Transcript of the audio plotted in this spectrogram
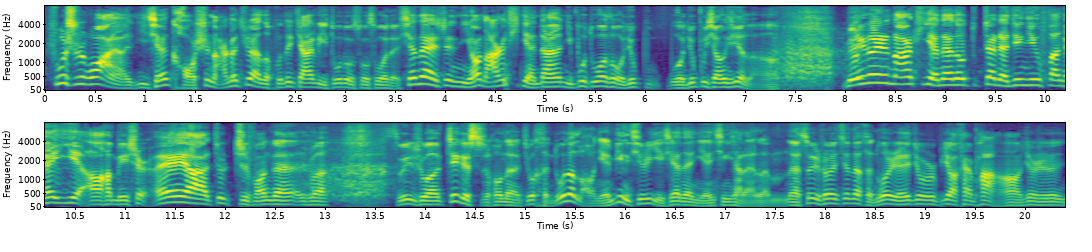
说实话呀，以前考试拿个卷子回到家里哆哆嗦嗦的，现在是你要拿个体检单，你不哆嗦，我就不我就不相信了啊！每个人拿个体检单都战战兢兢翻开一页啊，还没事哎呀，就脂肪肝是吧？所以说这个时候呢，就很多的老年病其实也现在年轻下来了。那所以说现在很多人就是比较害怕啊，就是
